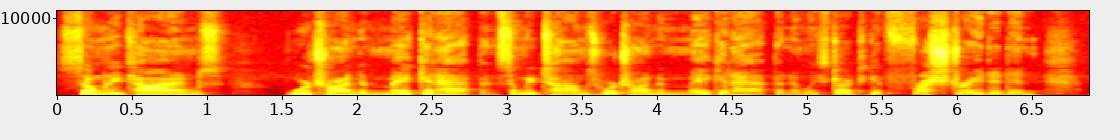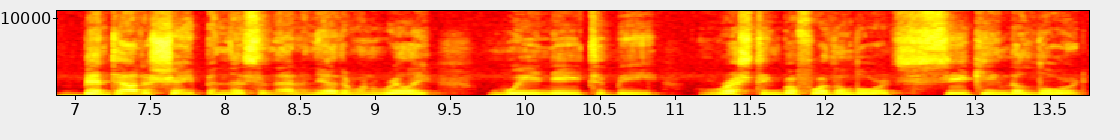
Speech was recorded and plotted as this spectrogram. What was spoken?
So many times we're trying to make it happen. So many times we're trying to make it happen and we start to get frustrated and bent out of shape and this and that and the other when really we need to be resting before the Lord, seeking the Lord.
